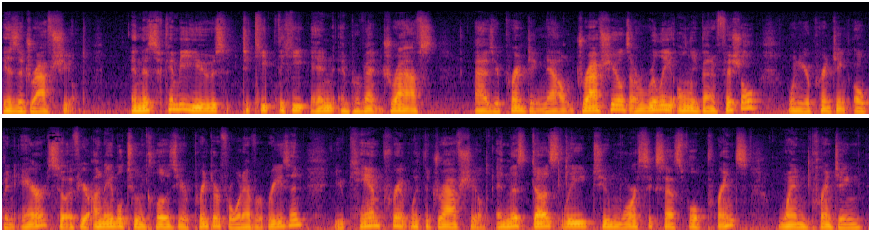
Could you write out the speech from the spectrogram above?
is a draft shield and this can be used to keep the heat in and prevent drafts as you're printing. Now, draft shields are really only beneficial when you're printing open air. So if you're unable to enclose your printer for whatever reason, you can print with the draft shield. And this does lead to more successful prints when printing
